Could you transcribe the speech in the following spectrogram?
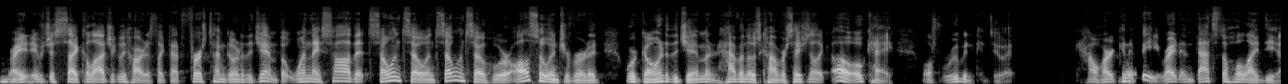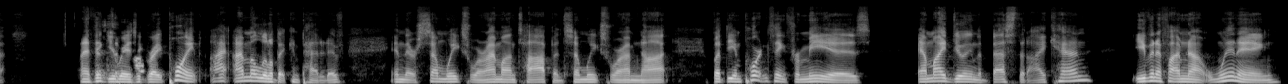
Right. It was just psychologically hard. It's like that first time going to the gym. But when they saw that so and so and so and so who are also introverted were going to the gym and having those conversations, like, oh, okay. Well, if Ruben can do it, how hard can it be? Right. And that's the whole idea. And I think you raise a great point. I, I'm a little bit competitive, and there's some weeks where I'm on top and some weeks where I'm not. But the important thing for me is am I doing the best that I can? Even if I'm not winning,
